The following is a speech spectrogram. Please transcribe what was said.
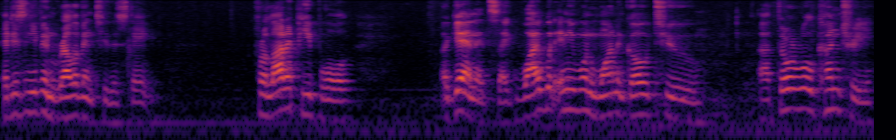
that isn't even relevant to this day? For a lot of people, again, it's like, why would anyone want to go to a third world country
